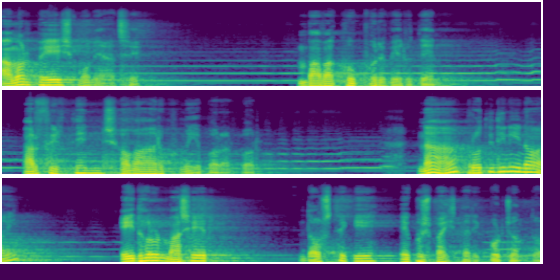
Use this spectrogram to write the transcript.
আমার বেশ মনে আছে। বাবা খুব ভোরে বেরোতেন আর ফিরতেন সবার ঘুমিয়ে পড়ার পর। না, প্রতিদিনই নয়। এই ধরুন মাসের দশ থেকে একুশ বাইশ তারিখ পর্যন্ত।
